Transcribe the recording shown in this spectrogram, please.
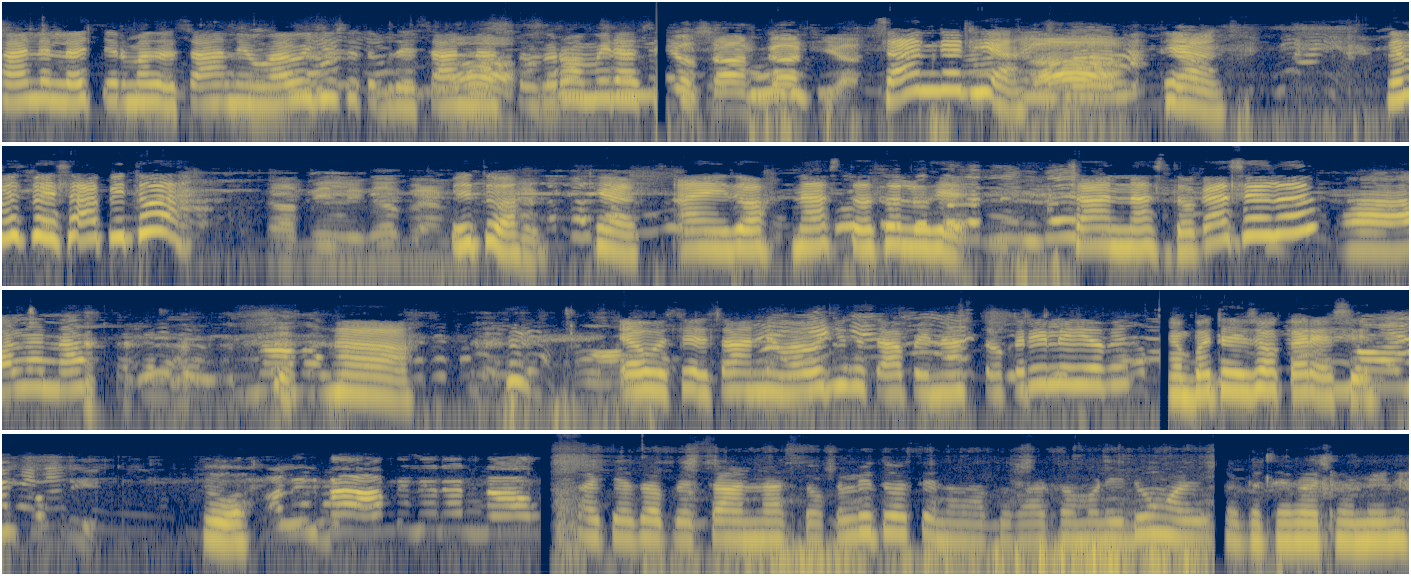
ફાઇનલ અત્યારમાં તો સાન એવું આવી જશે તો બધા સાન નાસ્તો કરવા મળ્યા છે. સાન ગાંઠિયા. ચાન ગાંઠિયા? થયા રમેશભાઈ ચા પીધો પીધો થયા અહીં જો નાસ્તો ચાલુ છે. ચા નાસ્તો કાશે છે હા એવું છે ચા ને એવું આવી તો આપણે નાસ્તો કરી લઈએ હવે. બધા જો કરે છે. જુઓ. અત્યારે તો આપણે ચા નાસ્તો કરી લીધો છે ને આપણે વાટવા મળી ડુંગળી. તો બધા વાટવા મળીને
